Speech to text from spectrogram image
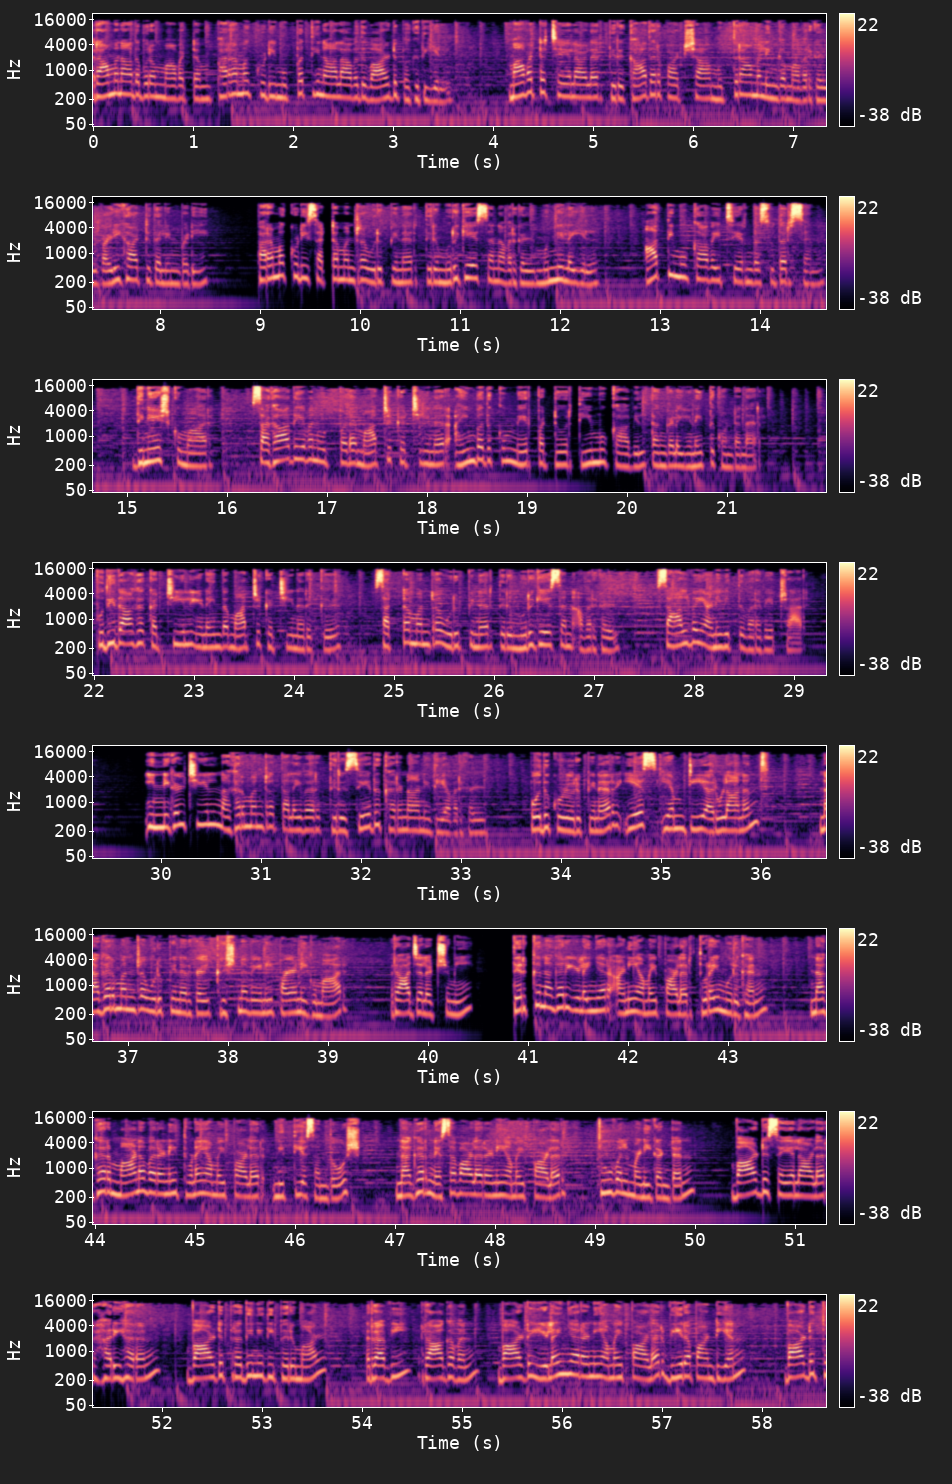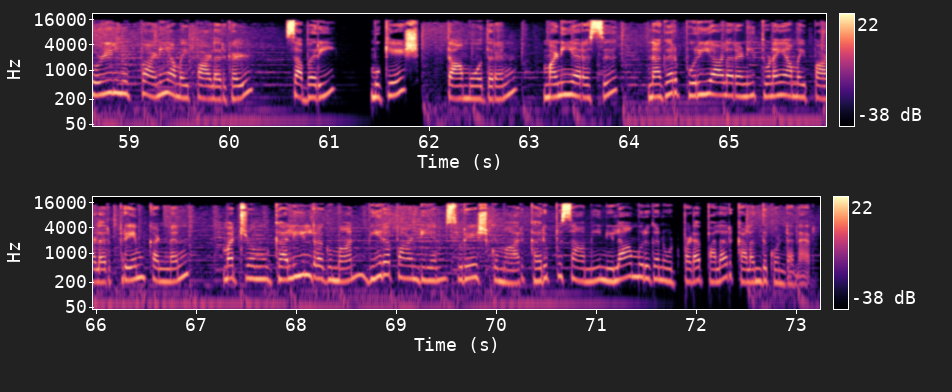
ராமநாதபுரம் மாவட்டம் பரமக்குடி முப்பத்தி நாலாவது வார்டு பகுதியில் மாவட்ட செயலாளர் திரு காதர் பாட்ஷா முத்துராமலிங்கம் அவர்கள் வழிகாட்டுதலின்படி பரமக்குடி சட்டமன்ற உறுப்பினர் திரு முருகேசன் அவர்கள் முன்னிலையில் அதிமுகவைச் சேர்ந்த சுதர்சன் தினேஷ்குமார் சகாதேவன் உட்பட மாற்றுக் கட்சியினர் ஐம்பதுக்கும் மேற்பட்டோர் திமுகவில் தங்களை இணைத்துக் கொண்டனர். புதிதாக கட்சியில் இணைந்த மாற்றுக் கட்சியினருக்கு சட்டமன்ற உறுப்பினர் திரு முருகேசன் அவர்கள் சால்வை அணிவித்து வரவேற்றார். இந்நிகழ்ச்சியில் நகர்மன்ற தலைவர் திரு. சேது கருணாநிதி அவர்கள் பொதுக்குழு உறுப்பினர் எஸ். எம். டி. அருளானந்த் நகர்மன்ற உறுப்பினர்கள் கிருஷ்ணவேணி பழனிகுமார் ராஜலட்சுமி தெற்கு நகர் இளைஞர் அணி அமைப்பாளர் துரைமுருகன் நகர் மாணவரணி துணை அமைப்பாளர் நித்ய சந்தோஷ் நகர் நெசவாளர் அணி அமைப்பாளர் தூவல் மணிகண்டன் வார்டு செயலாளர் ஹரிஹரன் வார்டு பிரதிநிதி பெருமாள் ரவி ராகவன் வார்டு இளைஞரணி அமைப்பாளர் வீரபாண்டியன் வார்டு தொழில்நுட்ப அணி அமைப்பாளர்கள் சபரி முகேஷ் தாமோதரன் மணியரசு நகர் பொறியாளரணி துணை அமைப்பாளர் பிரேம் கண்ணன் மற்றும் கலீல் ரகுமான் வீரபாண்டியன் சுரேஷ்குமார் கருப்புசாமி நிலாமுருகன் உட்பட பலர் கலந்து கொண்டனர்.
